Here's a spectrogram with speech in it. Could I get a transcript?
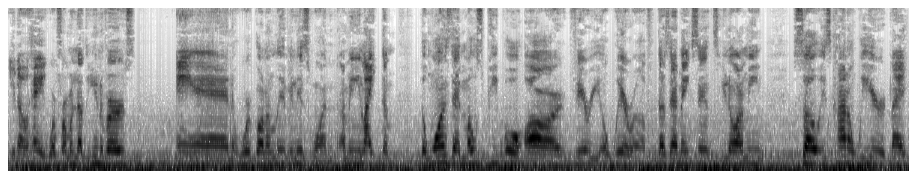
you know, hey, we're from another universe and we're gonna live in this one. I mean, like the the ones that most people are very aware of. Does that make sense? You know what I mean? So it's kind of weird, like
